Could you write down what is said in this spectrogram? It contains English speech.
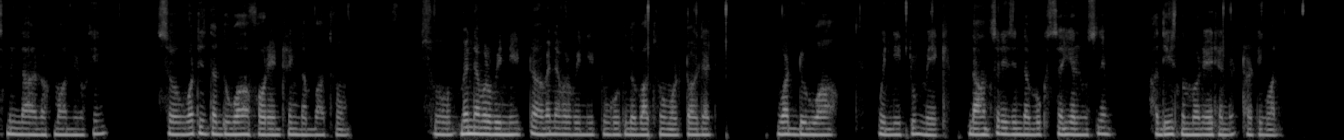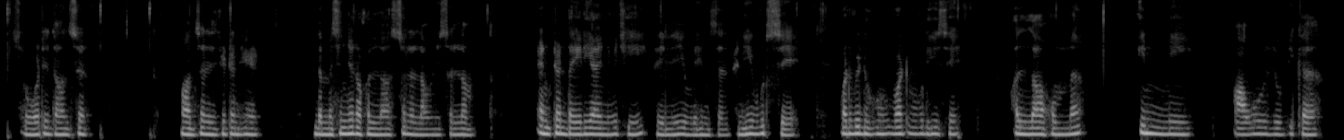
Bismillah ar-Rahman ar-Rahim. So what is the dua for entering the bathroom? So whenever we need uh, whenever we need to go to the bathroom or toilet, what dua we need to make? The answer is in the book Sahih al-Muslim, hadith number 831. So what is the answer? Answer is written here. The Messenger of Allah sallallahu alaihi wasallam entered the area in which he relieved himself and he would say what would what would he say? Allahumma inni a'udhu bika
